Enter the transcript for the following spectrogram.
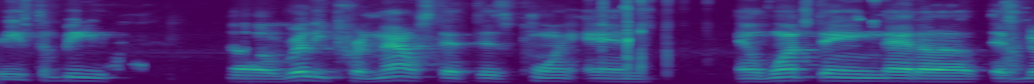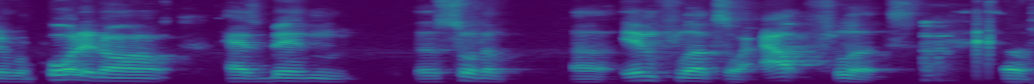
seems to be uh, really pronounced at this point, and and one thing that uh, has been reported on has been a sort of uh, influx or outflux of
